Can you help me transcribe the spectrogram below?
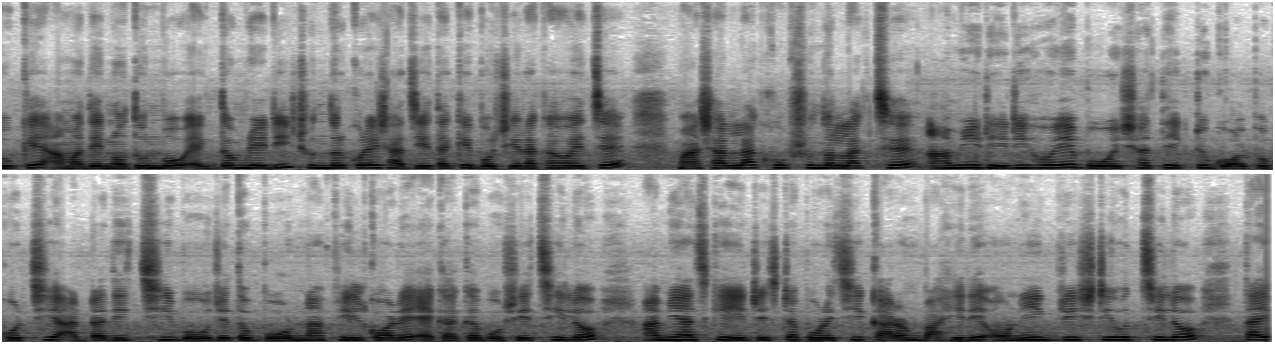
লুকে আমাদের নতুন বউ একদম রেডি সুন্দর করে সাজিয়ে তাকে বসিয়ে রাখা হয়েছে। মা মাশাল্লাহ খুব সুন্দর লাগছে। আমি রেডি হয়ে বউয়ের সাথে একটু গল্প করছি, আড্ডা দিচ্ছি। বউ যেত বোর না ফিল করে, একা একা বসেছিল। আমি আজকে এই ড্রেসটা পরেছি কারণ বাহিরে অনেক বৃষ্টি হচ্ছিল, তাই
